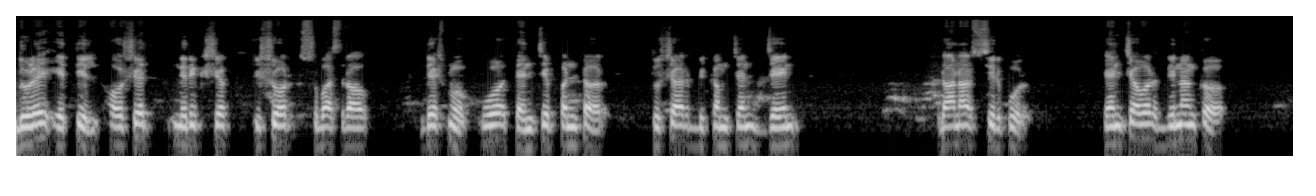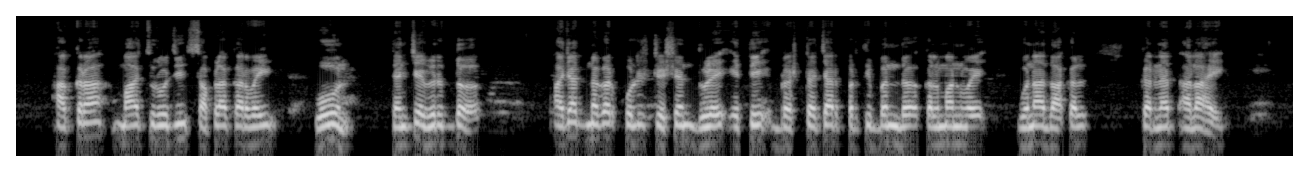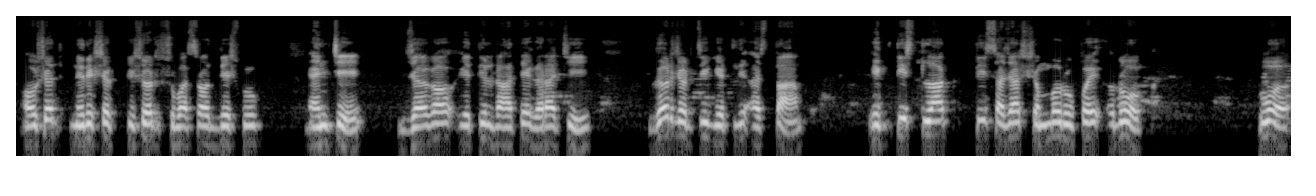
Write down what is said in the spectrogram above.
धुळे येथील औषध निरीक्षक किशोर सुभाषराव देशमुख व त्यांचे पंटर तुषार बिकमचंद जैन राहणार शिरपूर. यांच्यावर दिनांक अकरा मार्च रोजी सापळा कारवाई होऊन त्यांच्या विरुद्ध आझादनगर पोलीस स्टेशन धुळे येथे भ्रष्टाचार प्रतिबंध कलमान्वये गुन्हा दाखल करण्यात आला आहे. औषध निरीक्षक किशोर सुभाषराव देशमुख यांचे जळगाव येथील राहते घराची घरजडती घेतली असता एकतीस लाख तीस हजार शंभर रुपये रोख व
